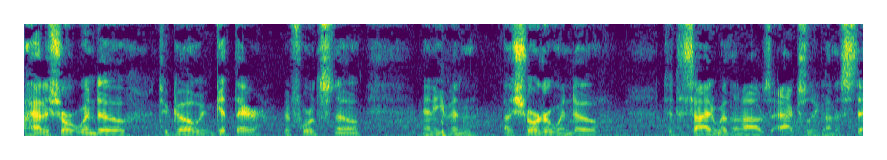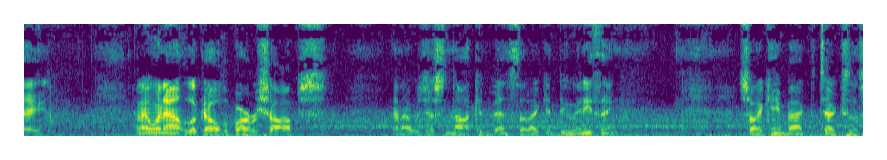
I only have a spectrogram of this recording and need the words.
I had a short window to go and get there before the snow, and even a shorter window to decide whether or not I was actually going to stay. And I went out and looked at all the barber shops, and I was just not convinced that I could do anything. So I came back to Texas,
